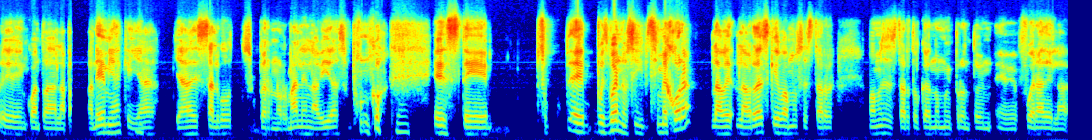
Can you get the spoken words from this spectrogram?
eh, en cuanto a la pandemia, que ya ya es algo súper normal en la vida, supongo. Sí. Este, su, eh, pues bueno, si, si, mejora, la, la, verdad es que vamos a estar, vamos a estar tocando muy pronto en, eh, fuera de la,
